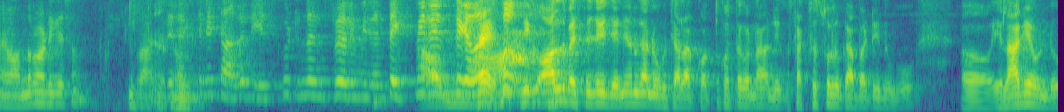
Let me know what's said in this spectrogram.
మేము అందరం అడిగేసాం. నీకు ఆల్ ది బెస్ట్ నిజంగా genuine గా నువ్వు చాలా కొత్త కొత్తగా ఉన్నావు నీకు సక్సెస్ఫుల్ కాబట్టి నువ్వు ఇలాగే ఉండు.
